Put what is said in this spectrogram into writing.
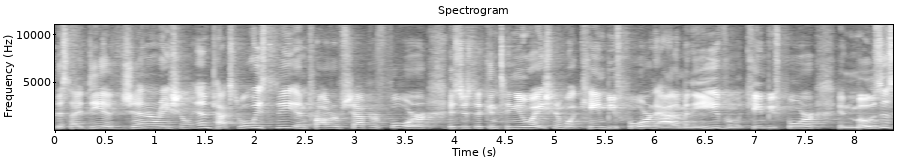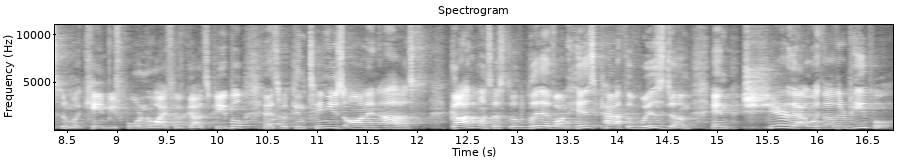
this idea of generational impacts. What we see in Proverbs chapter 4 is just a continuation of what came before in Adam and Eve, and what came before in Moses, and what came before in the life of God's people. And it's what continues on in us God wants us to live on His path of wisdom and share that with other people.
